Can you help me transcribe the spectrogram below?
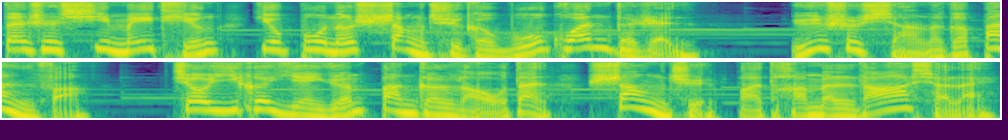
但是戏没停，又不能上去个无关的人，于是想了个办法。叫一个演员扮个老旦上去把他们拉下来，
